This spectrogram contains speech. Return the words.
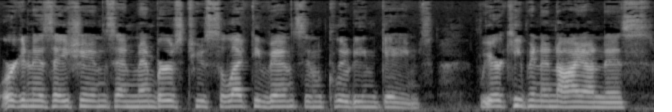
organizations and members to select events, including games. We are keeping an eye on this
